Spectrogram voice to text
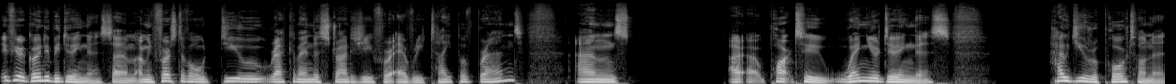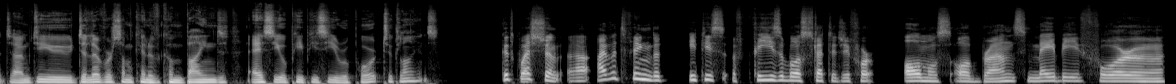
if you're going to be doing this, um, I mean, first of all, do you recommend this strategy for every type of brand? And uh, uh, part two, when you're doing this, how do you report on it? Um, do you deliver some kind of combined SEO PPC report to clients? Good question. Uh, I would think that it is a feasible strategy for almost all brands. Maybe for uh,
